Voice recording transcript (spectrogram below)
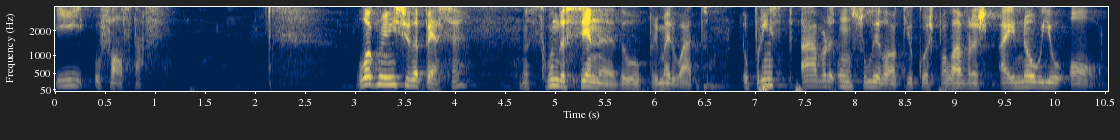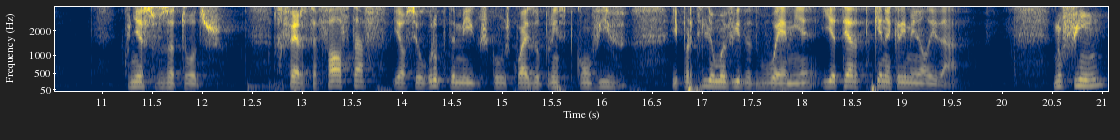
e o Falstaff. Logo no início da peça, na segunda cena do primeiro ato, o príncipe abre um solilóquio com as palavras I know you all. Conheço-vos a todos. Refere-se a Falstaff e ao seu grupo de amigos com os quais o príncipe convive e partilha uma vida de boémia e até de pequena criminalidade. No fim,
